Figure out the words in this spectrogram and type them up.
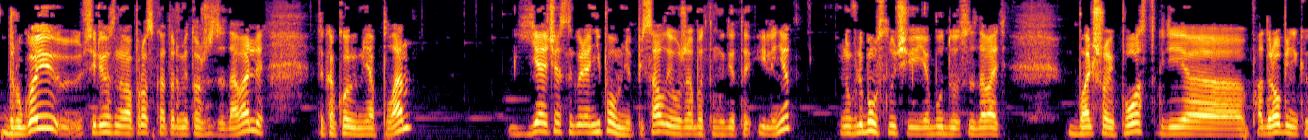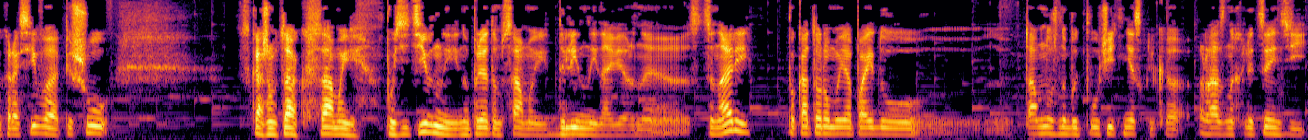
Другой серьезный вопрос, который мне тоже задавали, это какой у меня план. Я, честно говоря, не помню, писал я уже об этом где-то или нет. Но в любом случае я буду создавать большой пост, где я подробненько, красиво опишу, скажем так, самый позитивный, но при этом самый длинный, наверное, сценарий, по которому я пойду. Там нужно будет получить несколько разных лицензий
